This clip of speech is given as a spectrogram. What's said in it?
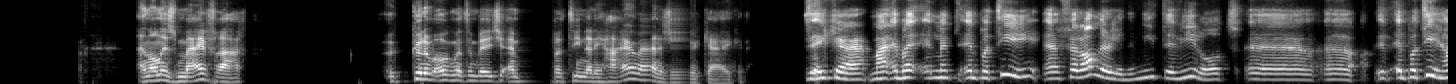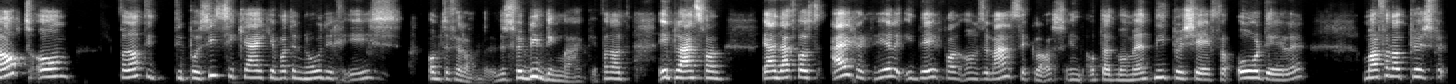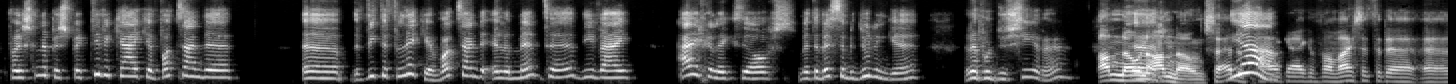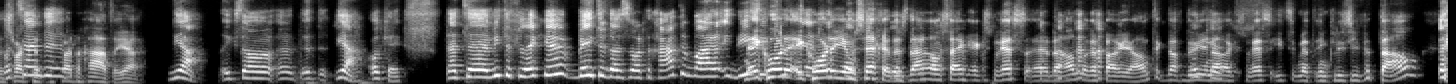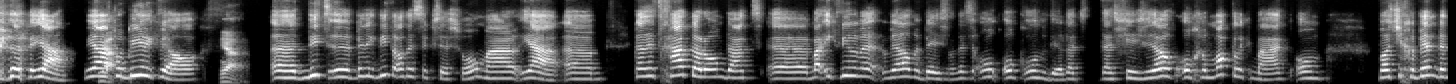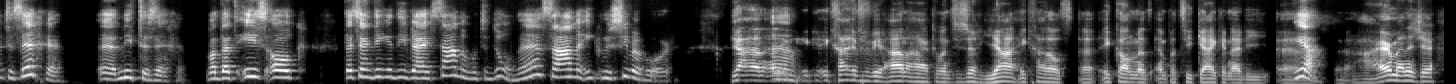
En dan is mijn vraag: kunnen we ook met een beetje empathie naar die HR-manager kijken? Zeker, maar met- met empathie eh, verander je niet de wereld. Eh, eh, empathie helpt om vanuit die, die positie kijken wat er nodig is om te veranderen. Dus verbinding maken. Vanuit, in plaats van Ja, dat was eigenlijk het hele idee van onze masterclass in, op dat moment. Niet per se veroordelen, maar vanuit pers verschillende perspectieven kijken. Wat zijn de, uh, de witte vlekken? Wat zijn de elementen die wij eigenlijk zelfs met de beste bedoelingen reproduceren? Unknown uh, unknowns. Hè? Dus ja. kijken van waar zitten de, uh, zwarte, de... zwarte gaten. Ja. Ja, ik zou. Uh, ja, oké. Okay. Dat uh, witte vlekken, beter dan zwarte gaten, maar in die. Nee, ik hoorde, ik hoorde je hem zeggen, dus daarom zei ik expres de andere variant. Ik dacht, doe je nou expres iets met inclusieve taal? ja, ja, ja, probeer ik wel. Ja. niet, ben ik niet altijd succesvol, maar ja. Ehm, het gaat daarom dat. maar ik wil me wel mee bezig, dat is ook onderdeel. Dat, dat je jezelf ongemakkelijk maakt om wat je gewend bent te zeggen, niet te zeggen. Want dat is ook, dat zijn dingen die wij samen moeten doen. Hè? Samen inclusiever worden. Ja, en, en ik, ik, ga even weer aanhaken, want je zegt ja, ik, ga dat, uh, ik kan met empathie kijken naar die ja. HR-manager.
